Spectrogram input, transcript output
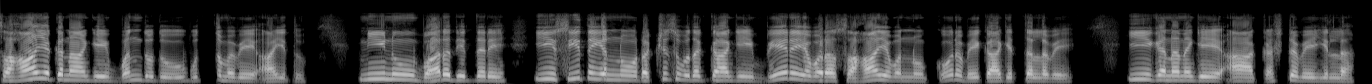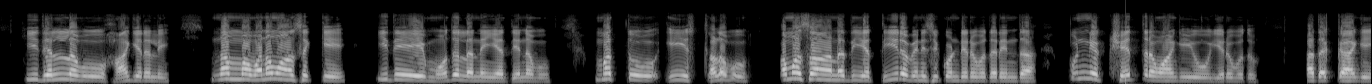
ಸಹಾಯಕನಾಗಿ ಬಂದುದು ಉತ್ತಮವೇ ಆಯಿತು. ನೀನು ಬಾರದಿದ್ದರೆ ಈ ಸೀತೆಯನ್ನು ರಕ್ಷಿಸುವುದಕ್ಕಾಗಿ ಬೇರೆಯವರ ಸಹಾಯವನ್ನು ಕೋರಬೇಕಾಗಿತ್ತಲ್ಲವೇ? ಈಗ ನನಗೆ ಆ ಕಷ್ಟವೇ ಇಲ್ಲ. ಇದೆಲ್ಲವೂ ಹಾಗಿರಲಿ. ನಮ್ಮ ವನವಾಸಕ್ಕೆ ಇದೇ ಮೊದಲನೆಯ ದಿನವು. ಮತ್ತು ಈ ಸ್ಥಳವು ತಮಸಾ ನದಿಯ ತೀರವೆನಿಸಿಕೊಂಡಿರುವುದರಿಂದ ಪುಣ್ಯಕ್ಷೇತ್ರವಾಗಿಯೂ ಇರುವುದು. ಅದಕ್ಕಾಗಿ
